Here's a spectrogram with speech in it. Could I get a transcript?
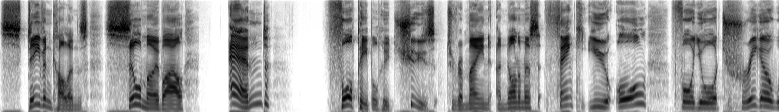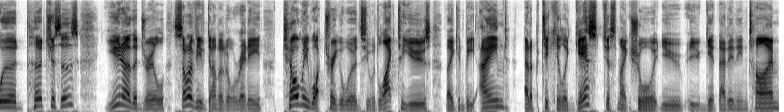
Stephen Collins, Sil Mobile, and for people who choose to remain anonymous. Thank you all for your trigger word purchases. You know the drill. Some of you've done it already. Tell me what trigger words you would like to use. They can be aimed at a particular guest. Just make sure you, you get that in in time.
